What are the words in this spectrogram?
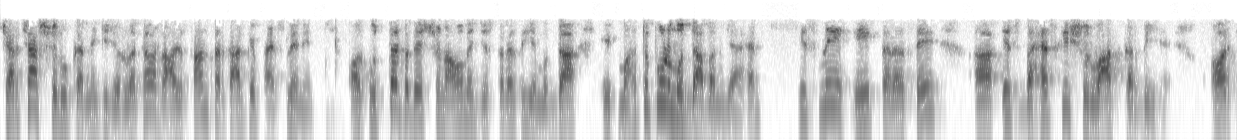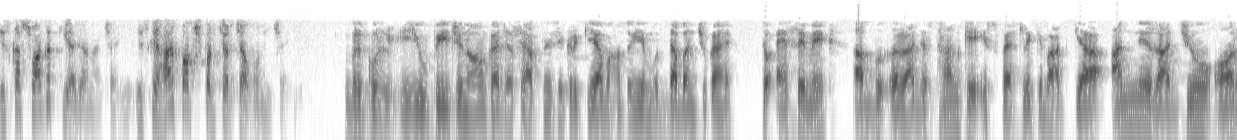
चर्चा शुरू करने की ज़रूरत है और राजस्थान सरकार के फैसले ने और उत्तर प्रदेश चुनाव में जिस तरह से ये मुद्दा, एक महत्वपूर्ण मुद्दा बन गया है, इसने एक तरह से इस बहस की शुरुआत कर दी है। और इसका स्वागत किया जाना चाहिए। इसके हर पक्ष पर चर्चा होनी चाहिए। बिल्कुल यूपी चुनाव का जैसे आपने ज़िक्र किया, वहाँ तो ये मुद्दा बन चुका है। तो ऐसे में अब राजस्थान के इस फैसले के बाद क्या अन्य राज्यों और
